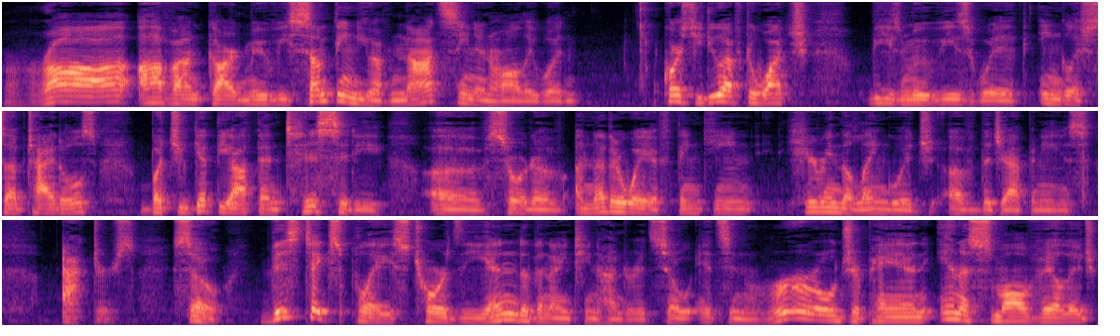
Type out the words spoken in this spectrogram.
raw avant garde movie, something you have not seen in Hollywood. Of course, you do have to watch these movies with English subtitles, but you get the authenticity of sort of another way of thinking, hearing the language of the Japanese actors. So this takes place towards the end of the 1900s. So it's in rural Japan, in a small village.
